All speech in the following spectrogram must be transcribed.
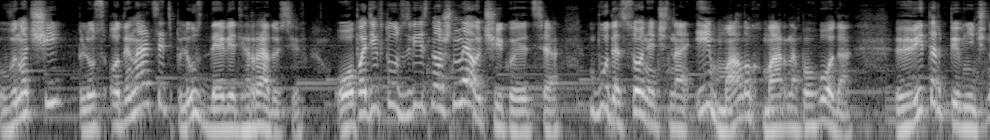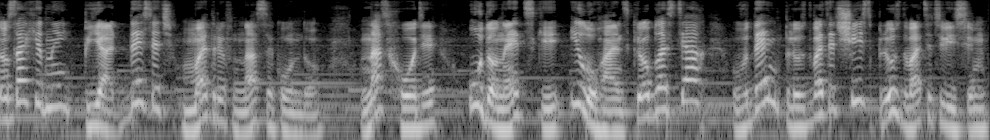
вночі плюс 11, плюс 9 градусів. Опадів тут, звісно ж, не очікується. Буде сонячна і малохмарна погода. Вітер північно-західний 5-10 метрів на секунду. На сході у Донецькій і Луганській областях в день плюс 26, плюс 28.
